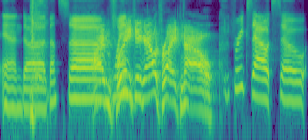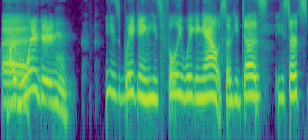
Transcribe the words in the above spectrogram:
and uh, that's uh, I'm freaking out right now. He freaks out, so uh, I'm wigging. he's wigging. He's fully wigging out. So he does. He starts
